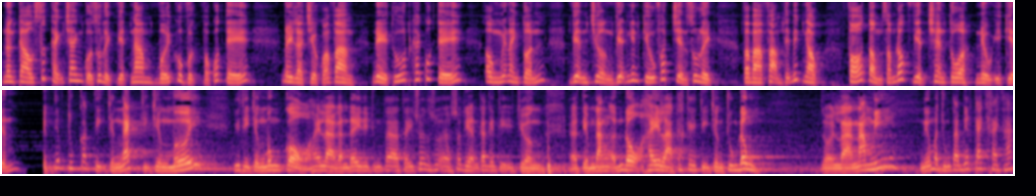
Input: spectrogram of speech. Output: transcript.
nâng cao sức cạnh tranh của du lịch Việt Nam với khu vực và quốc tế. Đây là chìa khóa vàng để thu hút khách quốc tế. Ông Nguyễn Anh Tuấn, Viện trưởng Viện Nghiên cứu Phát triển Du lịch và bà Phạm Thị Bích Ngọc, Phó Tổng Giám đốc Việt Tour nêu ý kiến. Việc tiếp xúc các thị trường ngách, thị trường mới như thị trường Mông Cổ hay là gần đây thì chúng ta thấy xuất, xuất hiện các cái thị trường à, tiềm năng Ấn Độ hay là các cái thị trường Trung Đông rồi là Nam Mỹ nếu mà chúng ta biết cách khai thác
